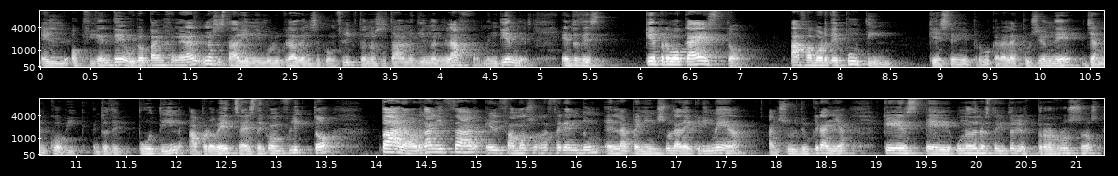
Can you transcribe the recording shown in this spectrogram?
el Occidente, Europa en general, no se estaba viendo involucrado en ese conflicto, no se estaba metiendo en el ajo, ¿me entiendes? Entonces, ¿qué provoca esto? A favor de Putin, que se provocará la expulsión de Yanukovych. Entonces, Putin aprovecha este conflicto para organizar el famoso referéndum en la península de Crimea, al sur de Ucrania, que es eh, uno de los territorios prorrusos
